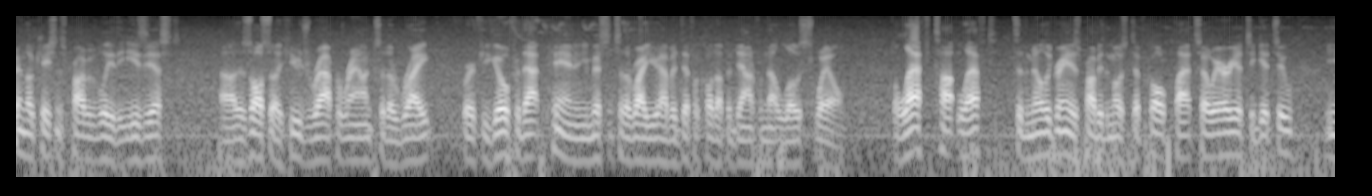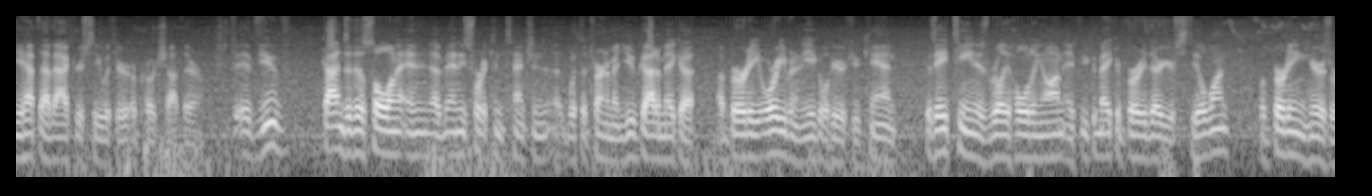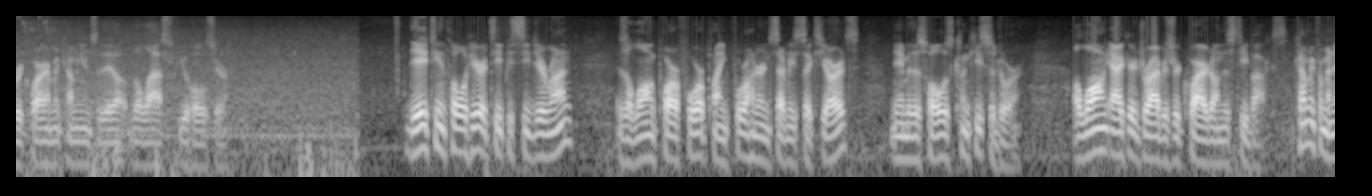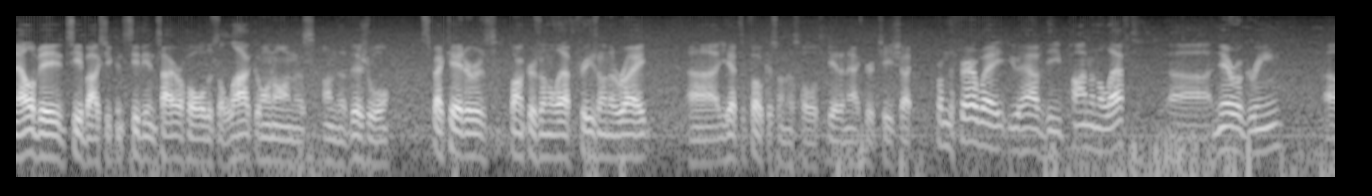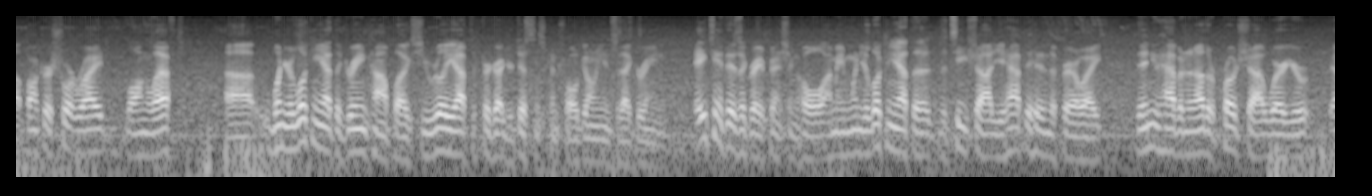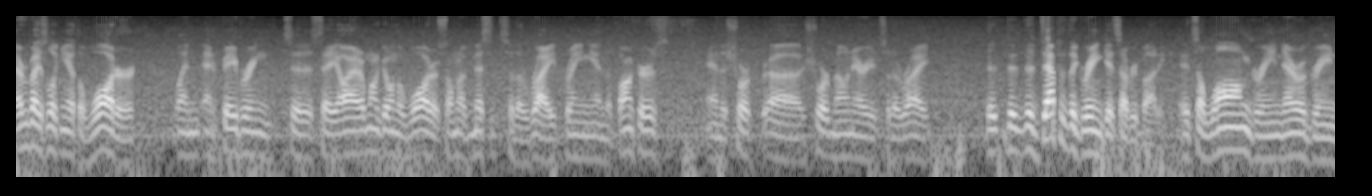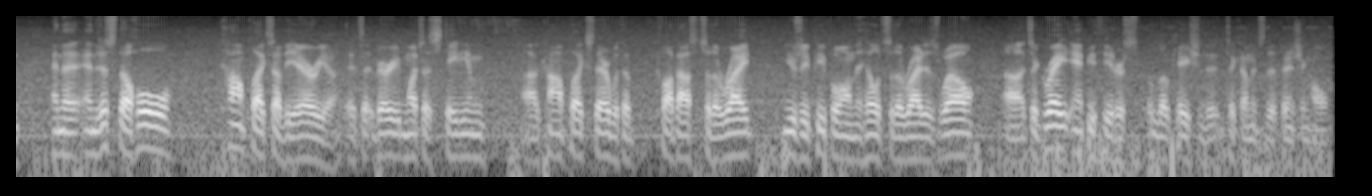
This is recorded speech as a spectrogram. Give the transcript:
pin location is probably the easiest. Uh, there's also a huge wrap around to the right where if you go for that pin and you miss it to the right, you have a difficult up and down from that low swale. The left, top left to the middle of the green is probably the most difficult plateau area to get to. And You have to have accuracy with your approach shot there. If you've gotten to this hole and of any sort of contention with the tournament, you've got to make a, a birdie or even an eagle here if you can, because 18 is really holding on. If you can make a birdie there, you're still one, but birdieing here is a requirement coming into the, the last few holes here. The 18th hole here at TPC Deere Run is a long par four playing 476 yards. name of this hole is Conquistador. A long, accurate drive is required on this tee box. Coming from an elevated tee box, you can see the entire hole. There's a lot going on this, on the visual. Spectators, bunkers on the left, trees on the right. Uh, you have to focus on this hole to get an accurate tee shot. From the fairway, you have the pond on the left, uh, narrow green, uh, bunker short right, long left. Uh, when you're looking at the green complex, you really have to figure out your distance control going into that green. 18th is a great finishing hole. I mean, when you're looking at the, the tee shot, you have to hit in the fairway. Then you have another approach shot where you're everybody's looking at the water when, and favoring to say, oh, I don't want to go in the water, so I'm going to miss it to the right, bringing in the bunkers and the short, uh, short mown area to the right. The, the, the, depth of the green gets everybody. It's a long green, narrow green, and, the, and just the whole complex of the area. It's very much a stadium uh, complex there with a clubhouse to the right, usually people on the hill to the right as well. Uh, it's a great amphitheater location to, to come into the finishing hole.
